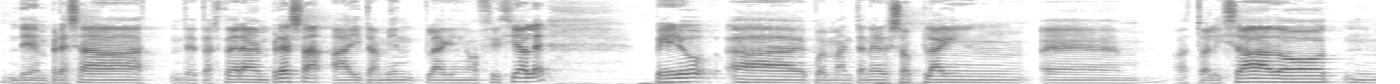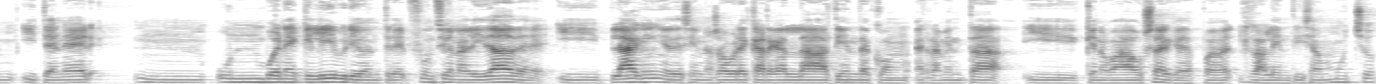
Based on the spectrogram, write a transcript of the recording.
de empresas, de terceras empresas, hay también plugins oficiales, pero pues mantener esos plugins actualizados mm, y tener Mm, un buen equilibrio entre funcionalidades y plugins, es decir, no sobrecargar la tienda con herramientas y que no vas a usar, que después ralentizan mucho,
